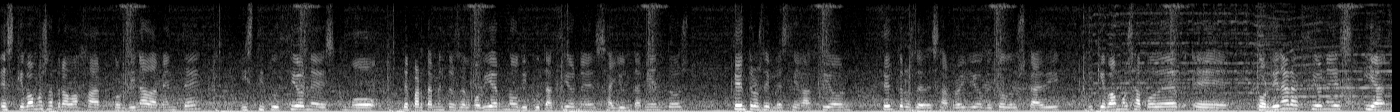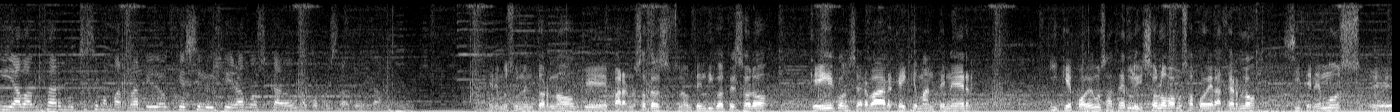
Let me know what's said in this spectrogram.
es que vamos a trabajar coordinadamente instituciones como departamentos del gobierno, diputaciones, ayuntamientos, centros de investigación, centros de desarrollo de todo Euskadi y que vamos a poder eh, coordinar acciones y, avanzar muchísimo más rápido que si lo hiciéramos cada uno por nuestra cuenta. Tenemos un entorno que para nosotros es un auténtico tesoro que hay que conservar, que hay que mantener y que podemos hacerlo y solo vamos a poder hacerlo si tenemos eh,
